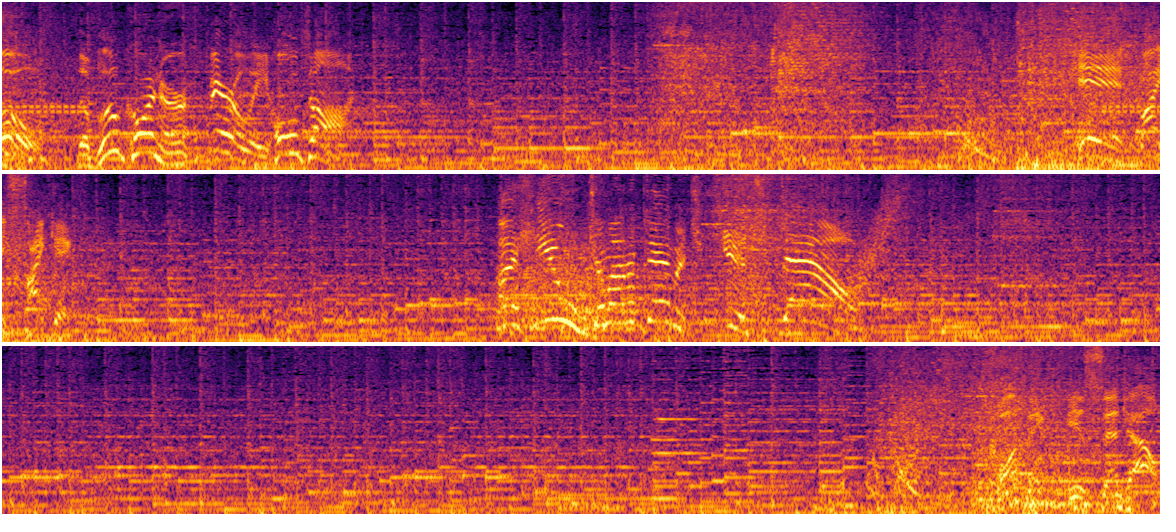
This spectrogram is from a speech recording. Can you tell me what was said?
Fierce. The blue corner barely holds on. Hit by Psychic. A huge amount of damage. It's down. is sent out.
